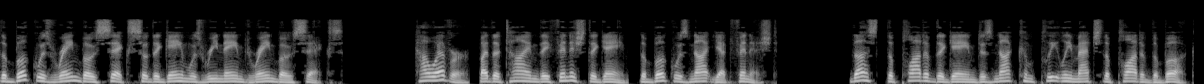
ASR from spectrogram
The book was Rainbow Six so the game was renamed Rainbow Six. However, by the time they finished the game, the book was not yet finished. Thus, the plot of the game does not completely match the plot of the book.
